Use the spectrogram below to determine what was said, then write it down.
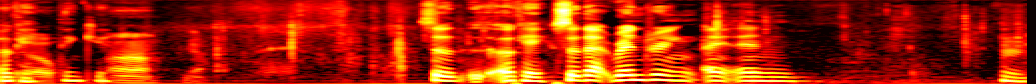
Okay, So, thank you. Uh, yeah. So, okay, so that rendering and, hmm,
